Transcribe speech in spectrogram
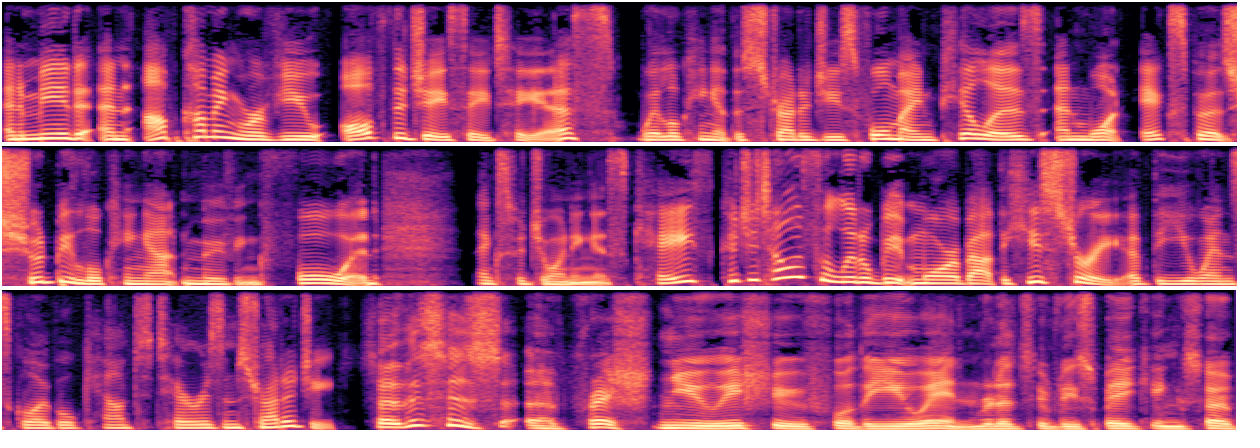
And amid an upcoming review of the GCTS, we're looking at the strategy's four main pillars and what experts should be looking at moving forward. Thanks for joining us, Keith. Could you tell us a little bit more about the history of the UN's global counterterrorism strategy? So, this is a fresh new issue for the UN, relatively speaking. So,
